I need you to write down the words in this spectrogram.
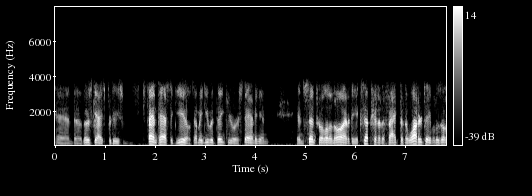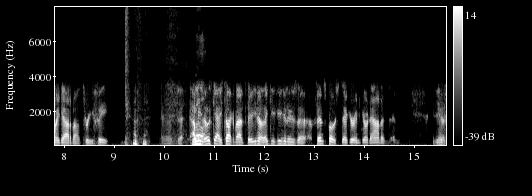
And uh, those guys produce fantastic yields. I mean, you would think you were standing in in central Illinois, with the exception of the fact that the water table is only down about three feet. and uh, I well, mean, those guys talk about you know, they you can use a, a fence post digger and go down and, and Yes,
